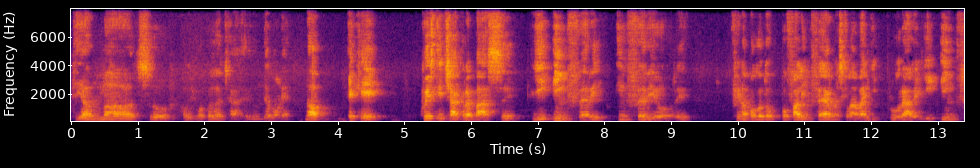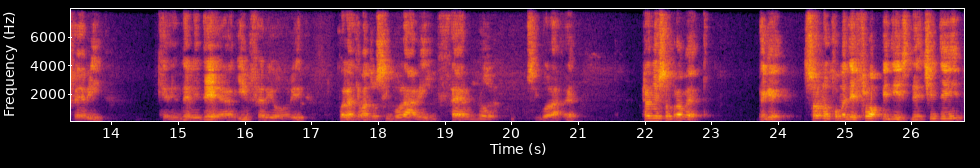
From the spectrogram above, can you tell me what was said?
Ti ammazzo, ma cosa c'hai? Un demoniaco. No, è che questi chakra bassi, gli inferi, inferiori, fino a poco dopo fa l'inferno, si chiamava gli, plurale gli inferi, che rende l'idea, gli inferiori, poi l'hanno chiamato singolare, inferno singolare, il sopravvento, perché sono come dei floppy disk, dei CD,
